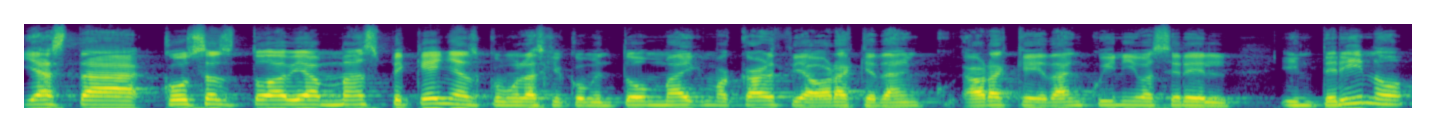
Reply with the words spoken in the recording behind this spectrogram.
y hasta cosas todavía más pequeñas como las que comentó Mike McCarthy ahora que Dan, ahora que Dan Quinn iba a ser el interino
